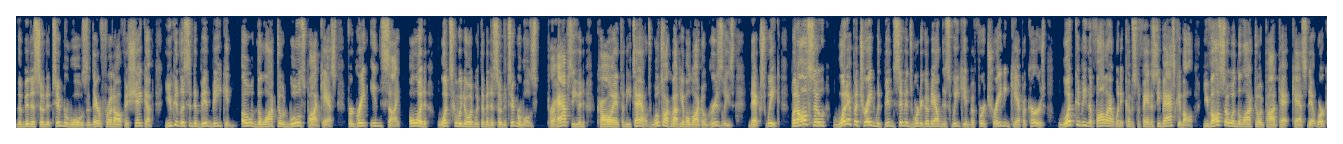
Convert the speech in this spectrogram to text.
the Minnesota Timberwolves and their front office shakeup. You can listen to Ben Beecken own the Locked On Wolves podcast for great insight on what's going on with the Minnesota Timberwolves, perhaps even Karl-Anthony Towns. We'll talk about him on Locked On Grizzlies next week. But also, what if a trade with Ben Simmons were to go down this weekend before training camp occurs? What could be the fallout when it comes to fantasy basketball? You've also on the Locked On Podcast Network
